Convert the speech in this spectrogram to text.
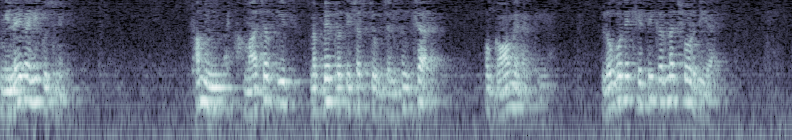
मिलेगा ही कुछ नहीं। हम हिमाचल की 90 प्रतिशत जो जनसंख्या है, वो गाँव में रहती है। लोगों ने खेती करना छोड़ दिया है।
